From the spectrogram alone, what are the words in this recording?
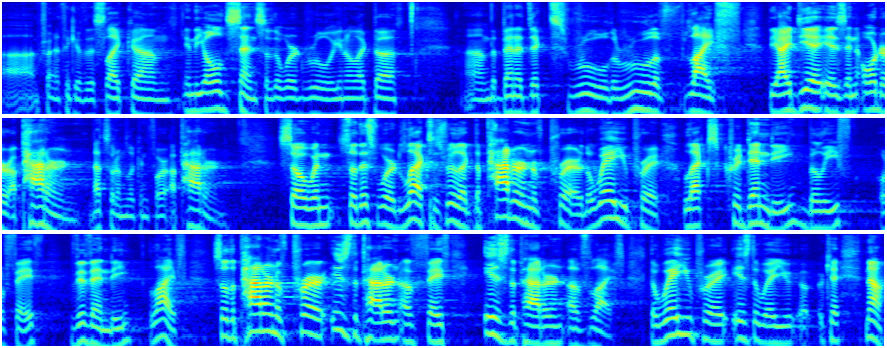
uh, I'm trying to think of this like um, in the old sense of the word rule, you know, like the, um, the Benedict's rule, the rule of life. The idea is an order, a pattern. That's what I'm looking for, a pattern. So, when, so this word lex is really like the pattern of prayer, the way you pray. Lex credendi, belief or faith, vivendi, life. So the pattern of prayer is the pattern of faith, is the pattern of life. The way you pray is the way you, okay? Now,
